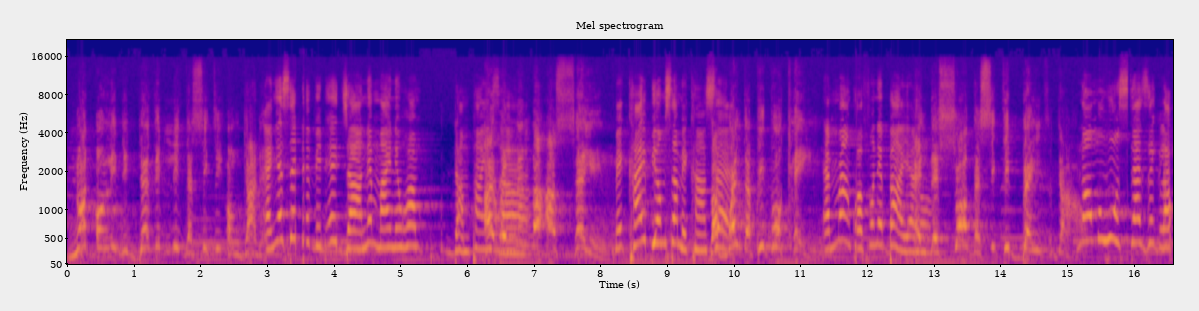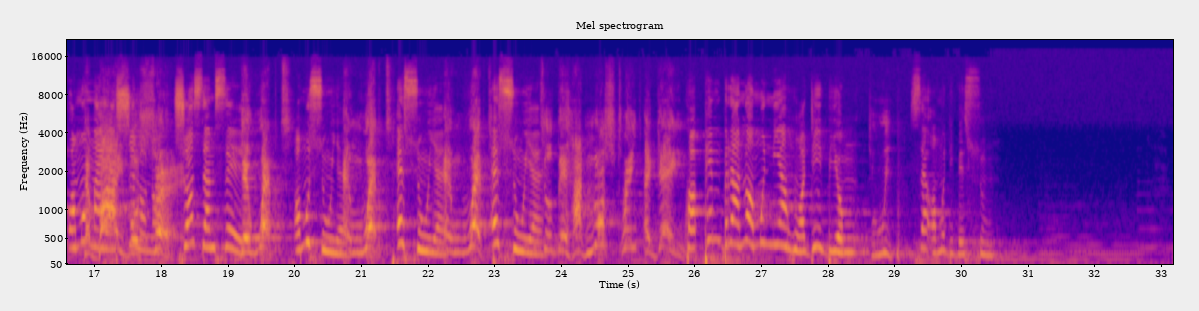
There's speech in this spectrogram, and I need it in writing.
Not only did David leave the city unguarded, ɛnyɛ sɛ david agyaa ne man ne hɔ dampan I remember us saying mekae biom sɛ mekaa that when the people came ɛmmerɛ nkurɔfo ne baeɛ no and they saw the city burnt down, na ɔmo huu sɛ ziglag ɔmo The man yɛahye no Bible no says twerɛsɛm se they wept ɔmo suuyɛ and wept esuuyɛ and wept esuuyɛ till they had no strength again kɔpem berɛ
